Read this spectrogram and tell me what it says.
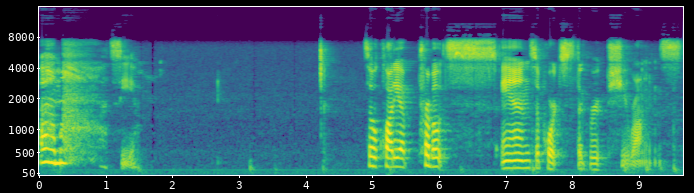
Um, let's see. So Claudia promotes and supports the group she runs.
